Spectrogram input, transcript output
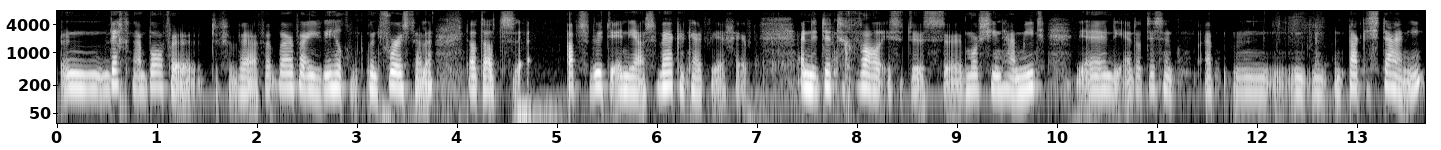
een weg naar boven te verwerven, waarvan je je heel goed kunt voorstellen dat dat absoluut de Indiase werkelijkheid weergeeft. En in dit geval is het dus eh Morsin Hamid, eh, die, en dat is een, een, Pakistani,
